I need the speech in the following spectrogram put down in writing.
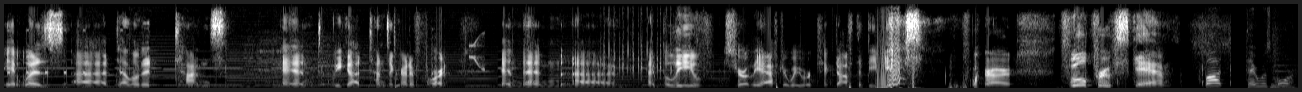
it was uh, downloaded tons, and we got tons of credit for it. And then uh, I believe shortly after we were kicked off the BBS for our foolproof scam. But there was more.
